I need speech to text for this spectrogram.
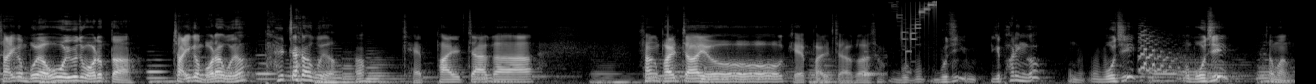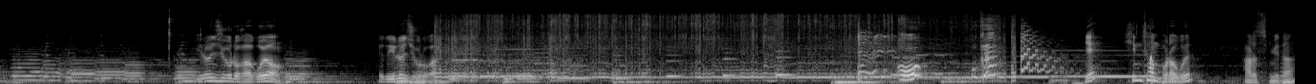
자, 이건 뭐야? 오, 이거 좀 어렵다. 자, 이건 뭐라고요? 팔자라고요. 어? 개팔자가 상팔자요. 개팔자가 상... 뭐, 뭐 뭐지? 이게 팔인가? 어, 뭐, 뭐지? 어, 뭐지? 잠깐만. 이런 식으로 가고요. 얘도 이런 식으로 가. 어? 오케이. 예? 힌트 한번 보라고요? 알았습니다.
